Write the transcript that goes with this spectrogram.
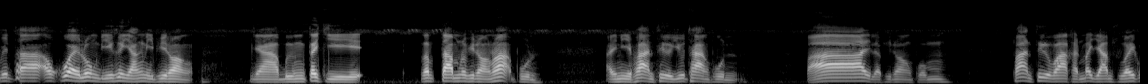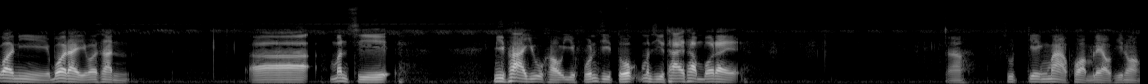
เป็นตาเอาข้วยลงดีขึ้นยังนี่พี่น้องยาบึงตะกี้ลำตำนะพี่น้องเนาะพุ่นไอ้นี่ผ่านทื่ออยู่ทางพุ่นไปแล้วพี่น้องผมผ่านถือว่าขันมายามสวยกว่านี่บ่ได้ว่าสันอ่ามันสีมีพาอยุเขาอีกฝนสีตก มันสีทายทำบ่ได้อะสุดเก่งมากพร้อมแล้วพี่น้อง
